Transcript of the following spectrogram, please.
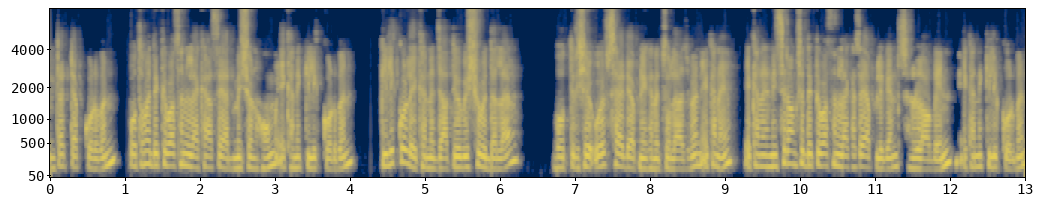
ইন্টার ট্যাপ করবেন। প্রথমে দেখতে পাচ্ছেন লেখা আছে অ্যাডমিশন হোম এখানে ক্লিক করবেন। ক্লিক করলে এখানে জাতীয় বিশ্ববিদ্যালয়ের বত্রিশের ওয়েবসাইটে আপনি এখানে চলে আসবেন। এখানে এখানে নিচের অংশে দেখতে পাচ্ছেন লেখা আছে অ্যাপ্লিকেন্টস লগ ইন। এখানে ক্লিক করবেন।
